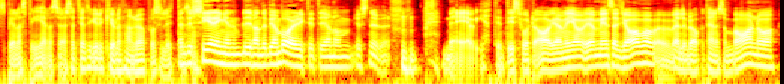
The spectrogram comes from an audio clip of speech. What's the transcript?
spela spel och sådär. Så att jag tycker det är kul att han rör på sig lite. Men du så. ser ingen blivande Björn Borg riktigt i honom just nu? Nej, jag vet inte. Det är svårt att avgöra. Men jag, jag minns att jag var väldigt bra på tennis som barn och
